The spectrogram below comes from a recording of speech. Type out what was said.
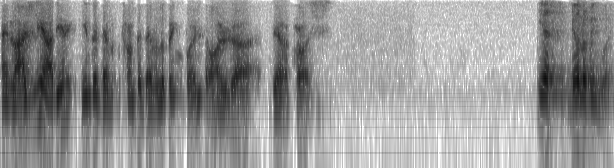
And largely, are they in the from the developing world or uh, they are across? Yes, developing world.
